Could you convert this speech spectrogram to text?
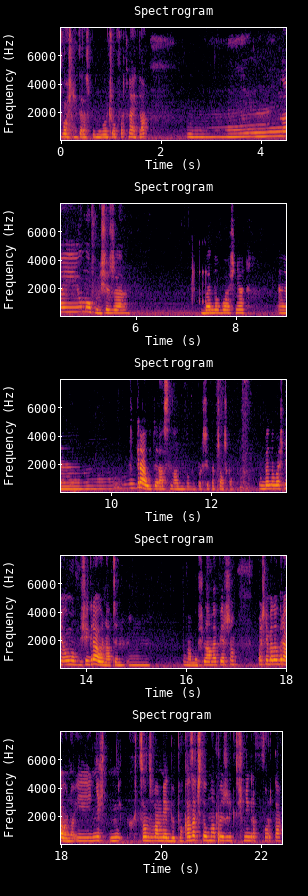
właśnie teraz pewnie Fortnite'a. Mm, no i umówmy się, że będą właśnie em, grały teraz na w ogóle patrzcie jaka czaszka. Będą właśnie umówmy się grały na tym. Mm, mamy szlamę pierwszą właśnie będą grały. No i nie, ch- nie, chcąc wam jakby pokazać tą mapę, jeżeli ktoś nie gra w Forta,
